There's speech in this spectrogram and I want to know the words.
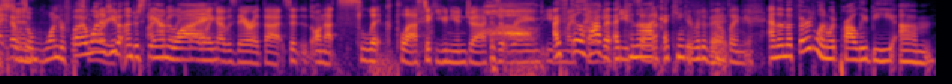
question that was a wonderful but i wanted you to understand I really why like I was there at that on that slick plastic Union Jack as it rained. Eating I still have it. I cannot. I can't get rid of it. I don't blame you. And then the third one would probably be. Um,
